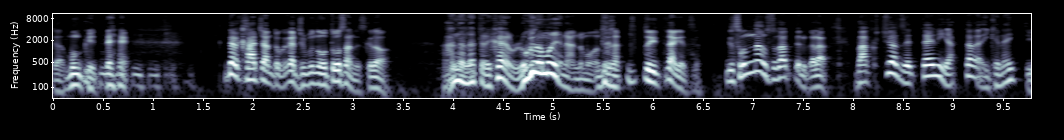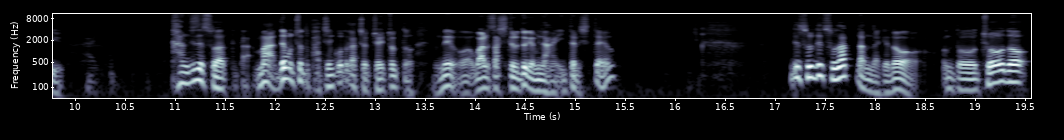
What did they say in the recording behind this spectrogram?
か文句言って。だから母ちゃんとかが自分のお父さんですけど「あんなんなったらいかんやろろくなもんやなあんなもん」とかずっと言ってたわけですよ。でそんなの育ってるから博打は絶対にやったらいけないっていうはい。感じで育ってた。まあでもちょっとパチンコとかちょいちょいちょっとね悪さしてる時はみんな行ったりしてたよ。でそれで育ったんだけどうんとちょうど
